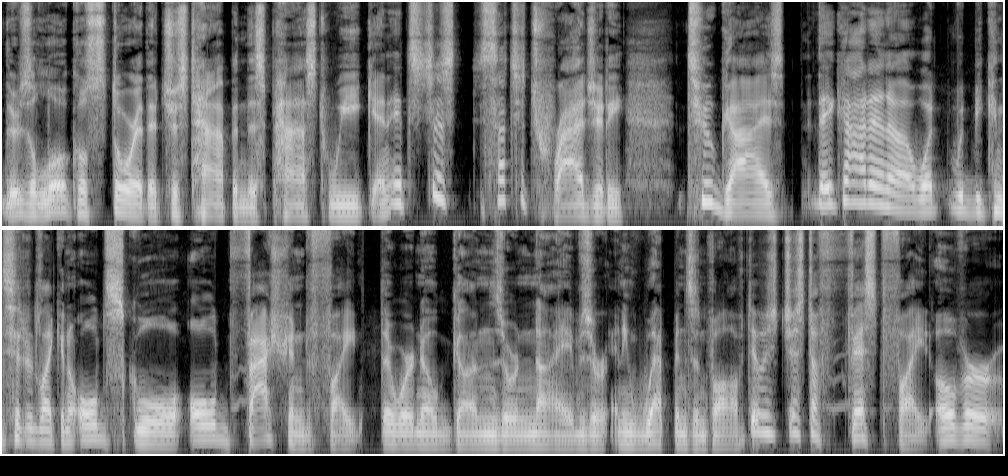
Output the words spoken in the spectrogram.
There's a local story that just happened this past week, and it's just such a tragedy. Two guys, they got in a what would be considered like an old school, old fashioned fight. There were no guns or knives or any weapons involved. It was just a fist fight over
